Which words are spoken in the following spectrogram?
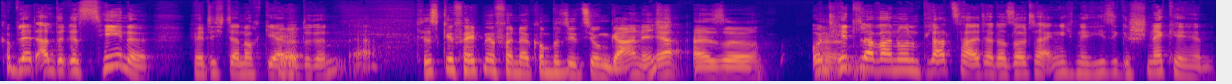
Komplett andere Szene hätte ich da noch gerne Ja. drin. Ja. Das gefällt mir von der Komposition gar nicht. Ja. Also. Und ähm, Hitler war nur ein Platzhalter, da sollte eigentlich eine riesige Schnecke hin.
